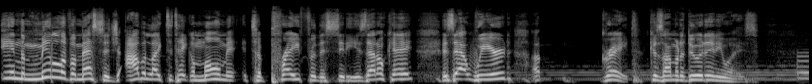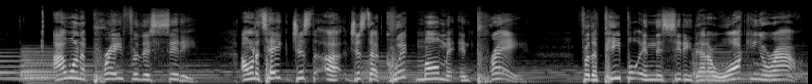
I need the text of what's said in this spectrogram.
in the middle of a message, I would like to take a moment to pray for this city. Is that okay? Is that weird? Uh, great, because I'm going to do it anyways. I want to pray for this city. I want to take just a, just a quick moment and pray for the people in this city that are walking around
